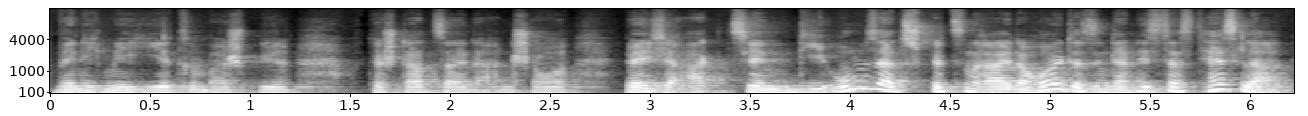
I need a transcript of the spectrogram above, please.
Wenn ich mir hier zum Beispiel auf der Startseite anschaue, welche Aktien die Umsatzspitzenreiter heute sind, dann ist das Tesla.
